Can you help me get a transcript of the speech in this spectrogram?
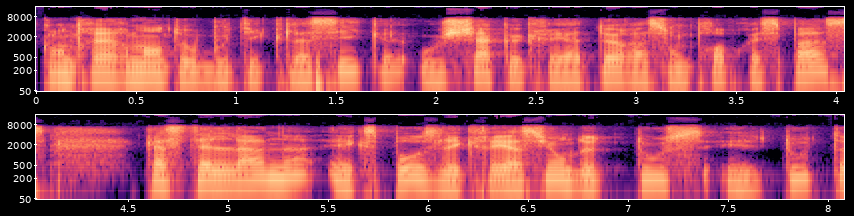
Contrairement aux boutiques classiques, où chaque créateur a son propre espace, Castellane expose les créations de tous et toutes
